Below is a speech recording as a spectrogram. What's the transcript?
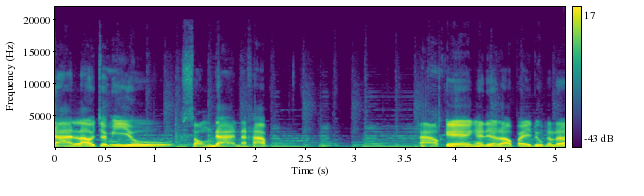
ด่านเราจะมีอยู่ 2 ด่านนะครับ อ่าโอเคงั้นเดี๋ยวเราไปดูกันเล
